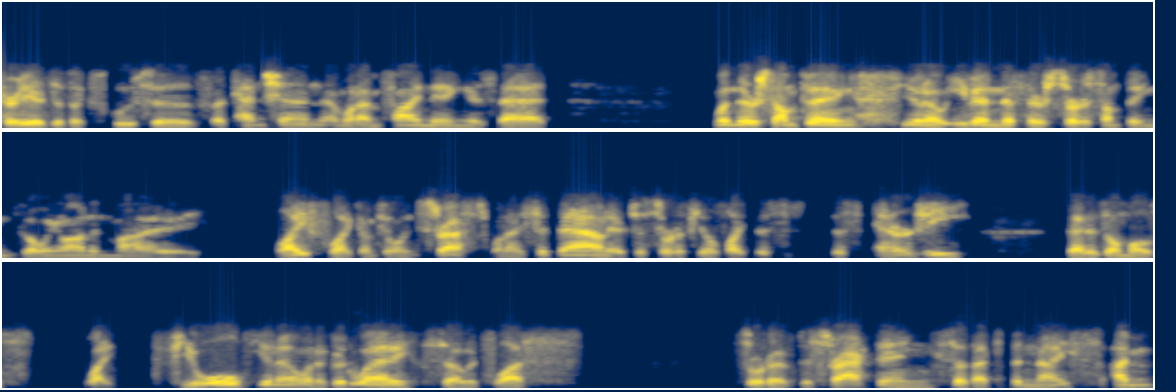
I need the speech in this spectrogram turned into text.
periods of exclusive attention. And what I'm finding is that when there's something you know even if there's sort of something going on in my life like I'm feeling stressed when I sit down, it just sort of feels like this this energy that is almost like fuel, you know, in a good way. So it's less sort of distracting. So that's been nice. I'm,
